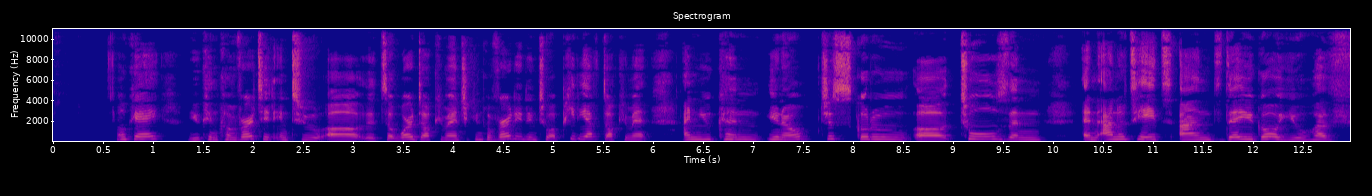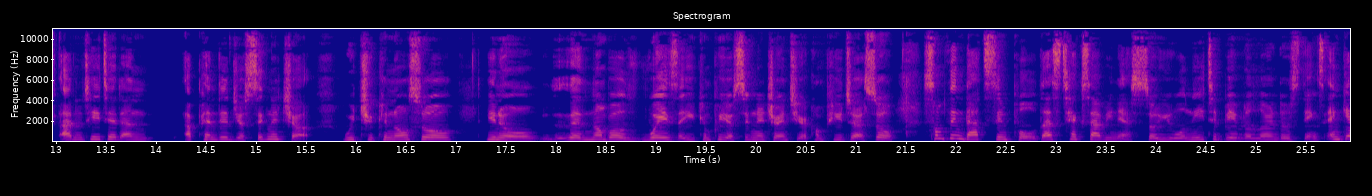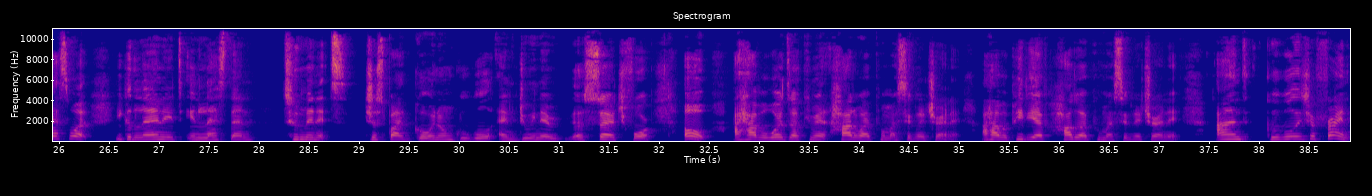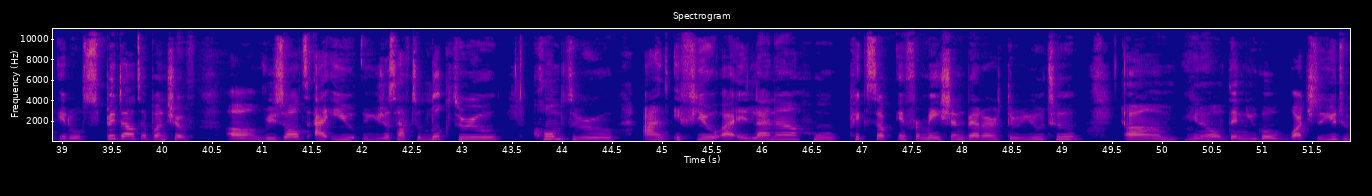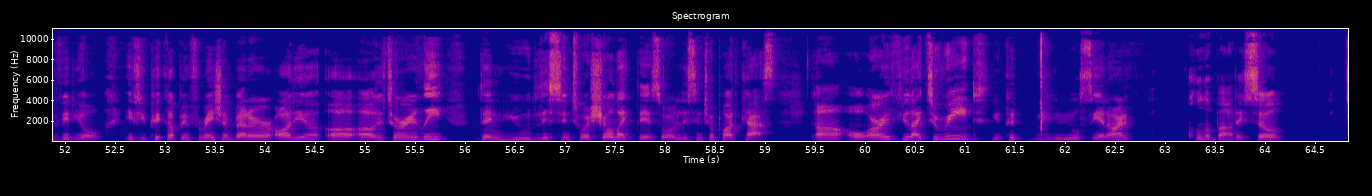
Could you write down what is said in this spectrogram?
okay you can convert it into uh it's a word document you can convert it into a pdf document and you can you know just go to uh tools and and annotate and there you go. You have annotated and appended your signature which you can also you know the number of ways that you can put your signature into your computer. So something that simple that's tech savviness. So you will need to be able to learn those things. And guess what? You can learn it in less than two minutes just by going on Google and doing a, a, search for, oh, I have a Word document. How do I put my signature in it? I have a PDF. How do I put my signature in it? And Google is your friend. It will spit out a bunch of um, results at you. You just have to look through, comb through. And if you are a learner who picks up information better through YouTube, um, you know, then you go watch the YouTube video. If you pick up information better audio, uh, auditorially, then you listen to a show like this or listen to a podcast. Uh, or, or if you like to read, you could you, you'll see an article about it. So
